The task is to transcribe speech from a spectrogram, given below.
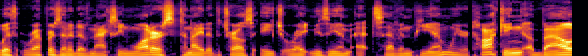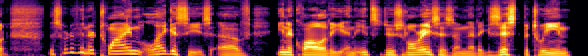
with Representative Maxine Waters tonight at the Charles H. Wright Museum at 7 p.m. We are talking about the sort of intertwined legacies of inequality and institutional racism that exist between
